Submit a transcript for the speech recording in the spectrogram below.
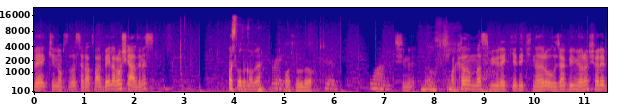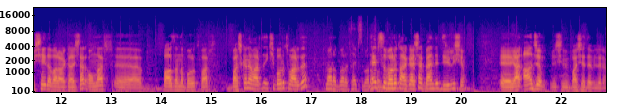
ve Kilnops'ta da Sedat var. Beyler hoş geldiniz. Hoş bulduk abi. Hoş bulduk. Şimdi bakalım nasıl bir yürek yedik neler olacak bilmiyorum. Şöyle bir şey de var arkadaşlar. Onlar e, bazılarında barut var başka ne vardı iki barut vardı Barut barut hepsi barut Hepsi oldu barut arkadaşlar. Ben de dirilişim. Ee, yani anca şimdi baş edebilirim.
